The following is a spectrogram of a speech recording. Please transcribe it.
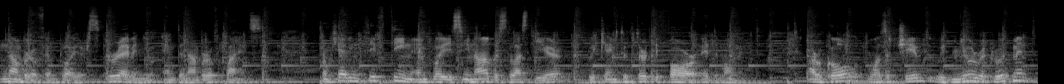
number of employers, revenue, and the number of clients. From having 15 employees in August last year, we came to 34 at the moment. Our goal was achieved with new recruitment,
